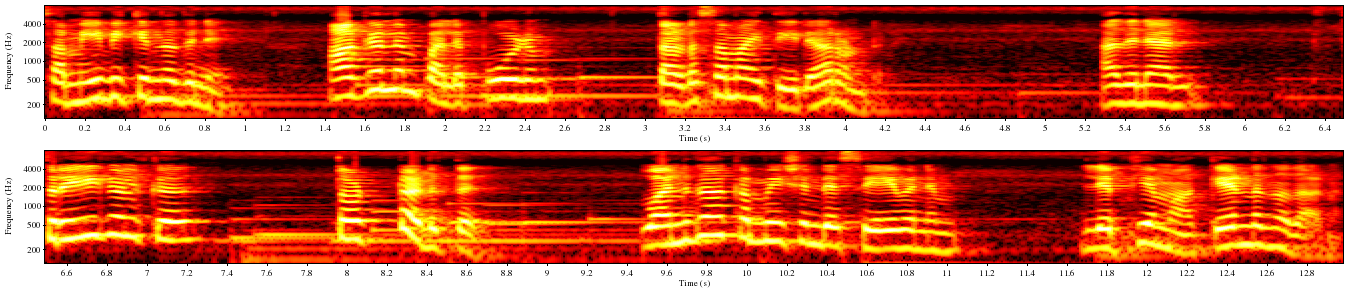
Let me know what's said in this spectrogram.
സമീപിക്കുന്നതിന് അകലം പലപ്പോഴും തടസ്സമായി തീരാറുണ്ട്. അതിനാൽ സ്ത്രീകൾക്ക് തൊട്ടടുത്ത് വനിതാ കമ്മീഷന്റെ സേവനം ലഭ്യമാക്കേണ്ടുന്നതാണ്.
